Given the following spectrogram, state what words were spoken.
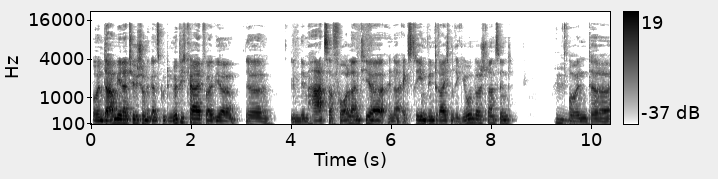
Und da haben wir natürlich schon eine ganz gute Möglichkeit, weil wir äh, in dem Harzer Vorland hier in einer extrem windreichen Region Deutschlands sind und äh,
